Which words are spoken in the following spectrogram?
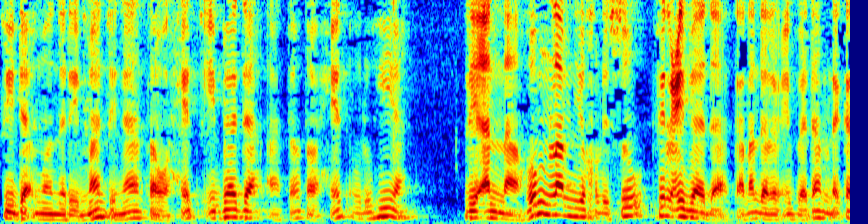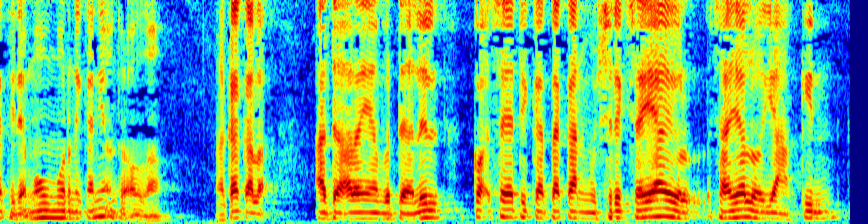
tidak menerima dengan tauhid ibadah atau tauhid uluhiyah. Li'annahum lam yukhlisu fil ibadah. Karena dalam ibadah mereka tidak memurnikannya untuk Allah. Maka kalau ada orang yang berdalil, kok saya dikatakan musyrik, saya saya lo yakin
